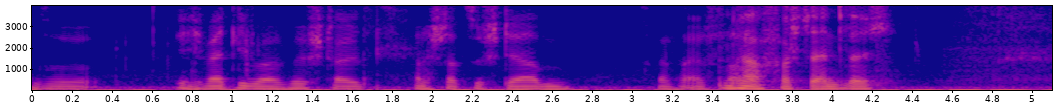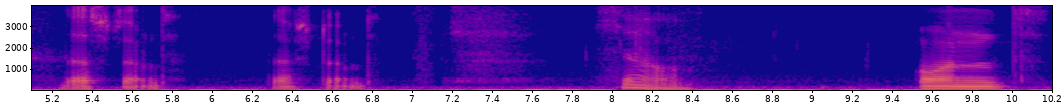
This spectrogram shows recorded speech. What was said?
so, ich werde lieber erwischt, als anstatt zu sterben. Das ist ganz einfach. Ja, verständlich. Das stimmt. Das stimmt. Ja. Und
